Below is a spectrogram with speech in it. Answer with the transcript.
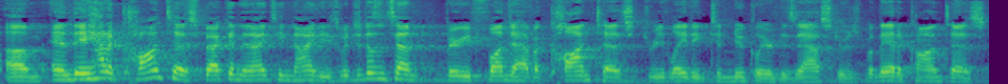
Um, and they had a contest back in the 1990s, which it doesn't sound very fun to have a contest relating to nuclear disasters, but they had a contest.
